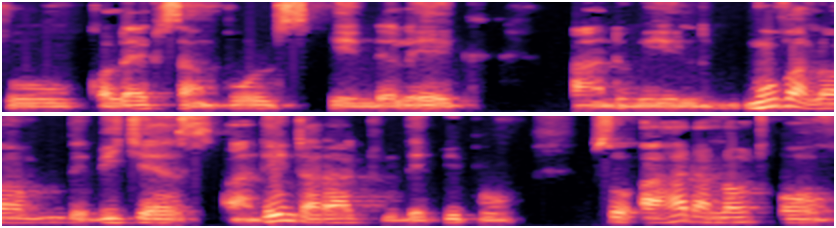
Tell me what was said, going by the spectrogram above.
to collect samples in the lake and we'll move along the beaches and interact with the people. So I had a lot of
